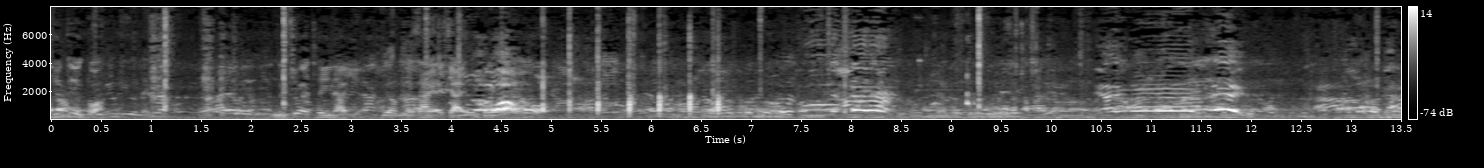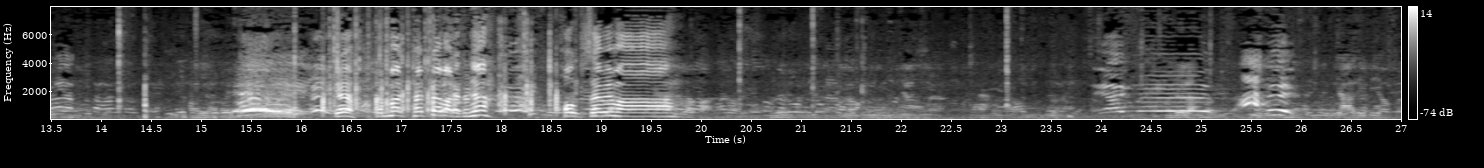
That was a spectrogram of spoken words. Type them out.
ချင်းတင်ကွာ မကြွက်ထိန်းတာကြီးอ่ะကစားရအကြိုက်ကဲအမတ်ထပ်တက်ပါတယ်ခင်ဗျာဟုတ်7မှာကြားလေးတယောက်ပဲ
